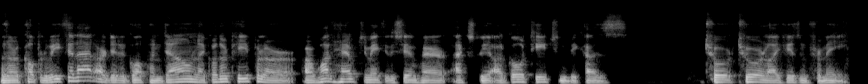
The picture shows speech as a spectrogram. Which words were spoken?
was there a couple of weeks of that, or did it go up and down like other people, or or what helped you make the decision where actually I'll go teaching because tour tour life isn't for me?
